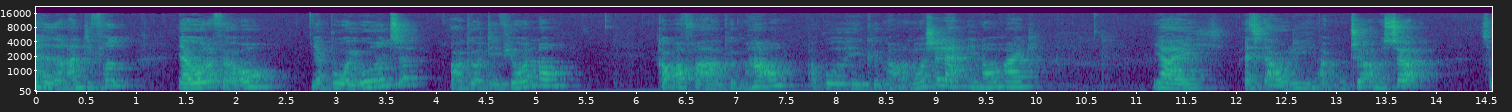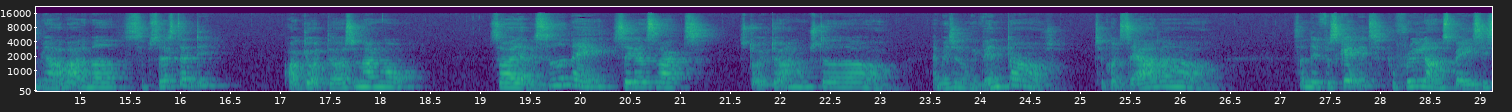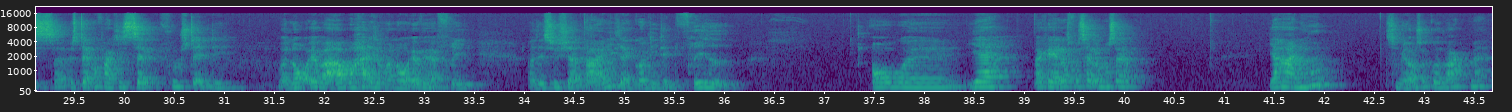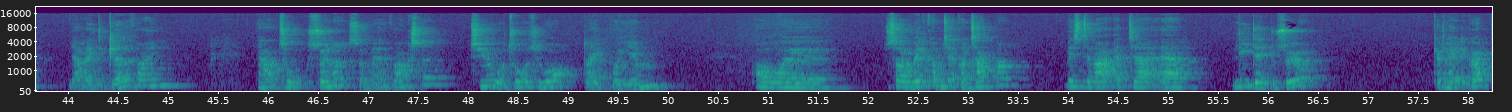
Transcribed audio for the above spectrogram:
Jeg hedder Randi Fryd. Jeg er 48 år. Jeg bor i Odense og har gjort det i 14 år. Kommer fra København og boede i København og Nordsjælland i Norræk. Jeg er til daglig akupunktør og massør, som jeg arbejder med som selvstændig og har gjort det også i mange år. Så er jeg ved siden af sikkerhedsvagt, står i døren nogle steder og er med til nogle eventer og til koncerter og sådan lidt forskelligt på freelance basis, så jeg bestemmer faktisk selv fuldstændig, hvornår jeg vil arbejde og hvornår jeg vil have fri. Og det synes jeg er dejligt, jeg kan godt lide den frihed. Og øh, ja, hvad kan jeg ellers fortælle om mig selv? Jeg har en hund, som jeg også har gået vagt med. Jeg er rigtig glad for hende. Jeg har to sønner, som er voksne, 20 og 22 år, der ikke bor hjemme. Og øh, så er du velkommen til at kontakte mig, hvis det var, at jeg er lige den, du søger. Kan du have det godt?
